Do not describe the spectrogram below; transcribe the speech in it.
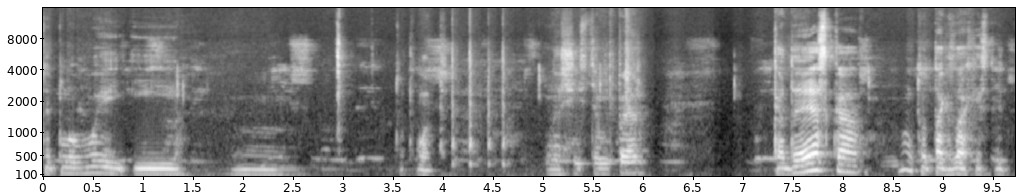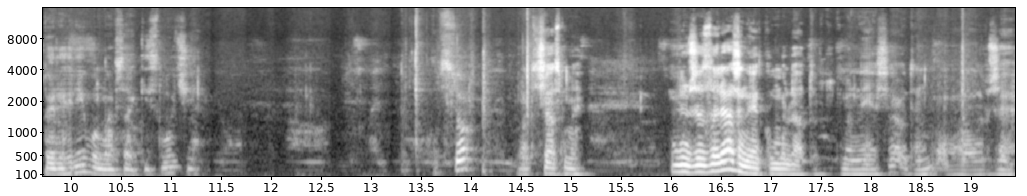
тепловий і тут от на 6 ампер. КДС, ну то так захист від перегріву на всякий случай. Все. От зараз ми. Він вже заряджений акумулятор. Тут в мене є ще один, ну, але вже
